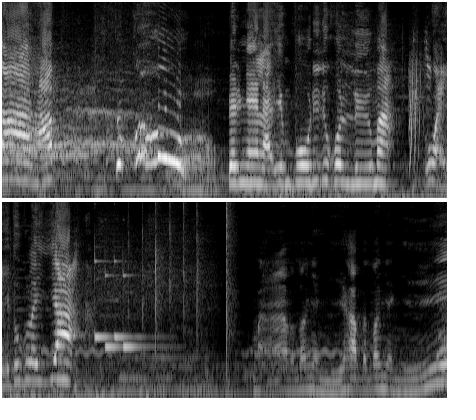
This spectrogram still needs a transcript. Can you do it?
ย่าครับทุกคนเป็นไงล่ะเอ็มโฟที่ทุกคนลืมอะไหวทุกระยะ มันต้องอย่างนี้ครับ มันต้องอย่างนี้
